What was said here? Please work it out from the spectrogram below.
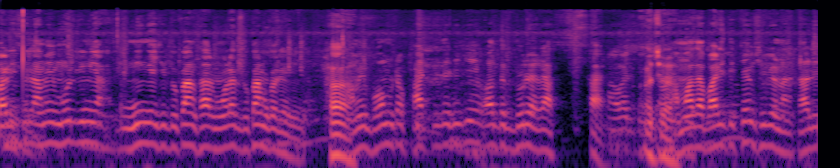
বাড়ি ছিল আমি মুরগি নিয়ে নিয়ে গেছি দোকান স্যার মোড়ের দোকান করে। হ্যাঁ। আমি বোমটা ফাটতে দেখেছি অর্ধেক দূরে রাখ স্যার। আচ্ছা। আমাদের বাড়িতে কেউ ছিল না খালি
